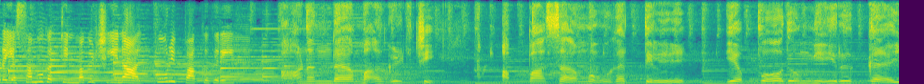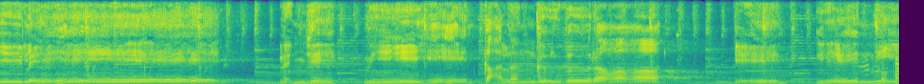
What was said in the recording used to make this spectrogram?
உம்முடைய சமூகத்தின் மகிழ்ச்சியினால் பூரிப்பாக்குகிறீர். ஆனந்த மகிழ்ச்சி அப்பா சமூகத்தில் எப்போதும் இருக்கையிலே. நெஞ்சே நீ ஏன் கலங்குகிறாய்? ஏன் ஏன் நீ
